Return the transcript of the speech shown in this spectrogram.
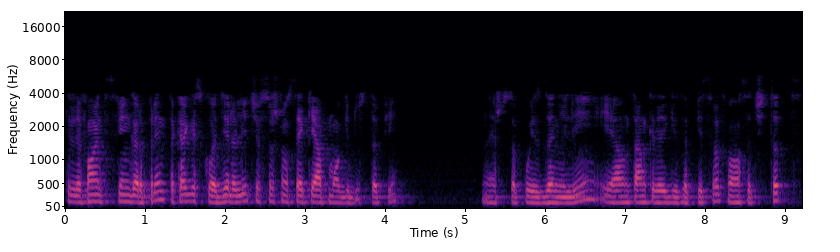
телефоните с фингърпринт, така ги складирали, че всъщност всеки ап може ги достъпи. Нещо са поиздънили и явно там, къде ги записват, може да се четат.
